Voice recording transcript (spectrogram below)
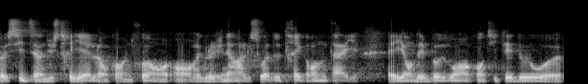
euh, sites industriels, encore une fois, en, règle générale, soit de très grande taille, ayant des besoins en quantité d'eau euh,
